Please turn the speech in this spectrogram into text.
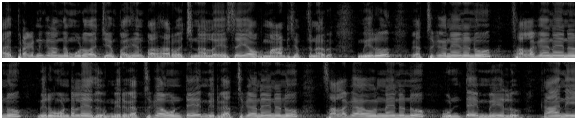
అది ప్రకటన గ్రంథం మూడో అధ్యాయం పదిహేను పదహారు వచ్చినాల్లో యేసయ్య ఒక మాట చెప్తున్నారు. మీరు వెచ్చగానైనను చల్లగానైనను మీరు ఉండలేదు. మీరు వెచ్చగా ఉంటే మీరు వెచ్చగానైనను చల్లగా ఉన్నైనను ఉంటే మేలు. కానీ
